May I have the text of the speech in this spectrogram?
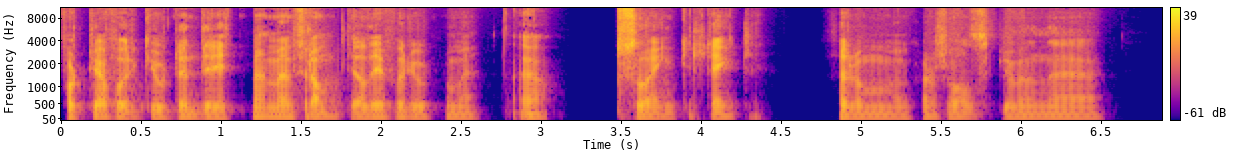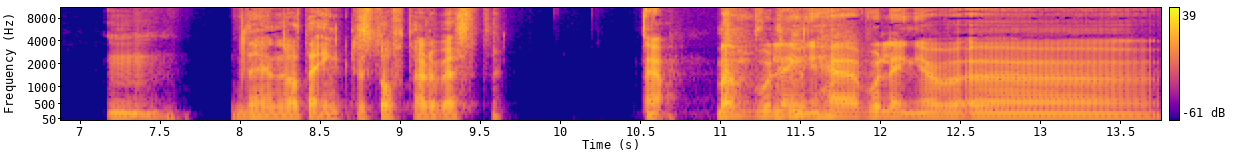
Fortida får du ikke gjort en dritt med, men framtida di får du gjort noe med. Ja. Så enkelt, egentlig. Selv om kanskje vanskelig, men eh, mm. det hender at det enkleste ofte er det beste. Ja. Men hvor lenge, hvor lenge øh,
